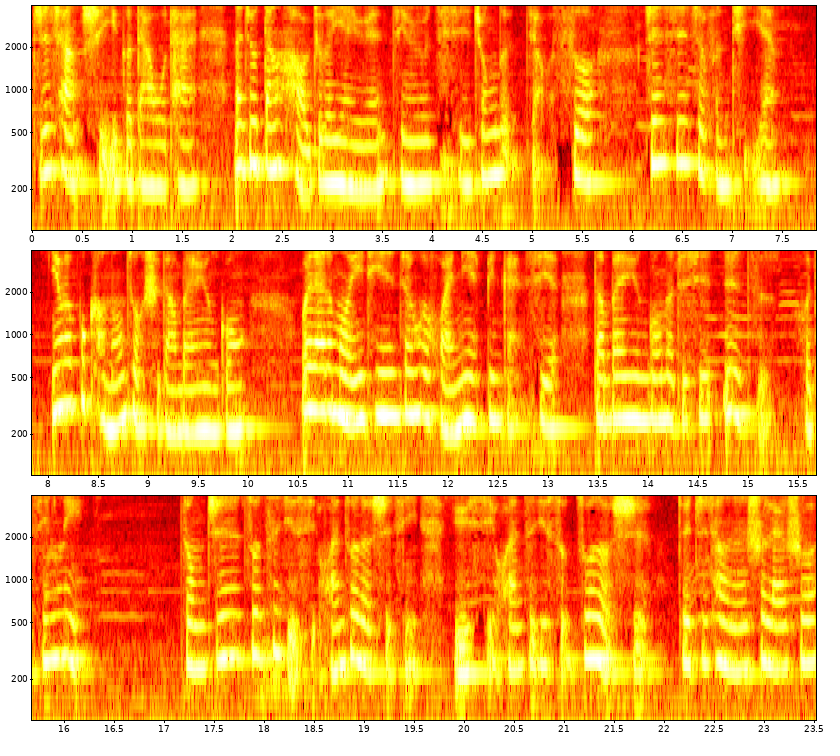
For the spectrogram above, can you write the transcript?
职场是一个大舞台，那就当好这个演员，进入其中的角色，珍惜这份体验，因为不可能总是当搬运工。未来的某一天，将会怀念并感谢当搬运工的这些日子和经历。总之，做自己喜欢做的事情与喜欢自己所做的事，对职场人士来说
